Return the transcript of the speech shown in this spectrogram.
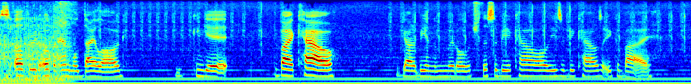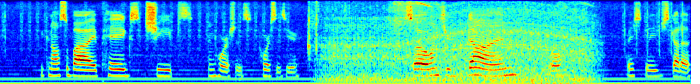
It's L3 to open animal dialogue you can get to buy a cow you gotta be in the middle which this would be a cow all these would be cows that you could buy. You can also buy pigs sheep and horses horses here. So once you're done well basically you just gotta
